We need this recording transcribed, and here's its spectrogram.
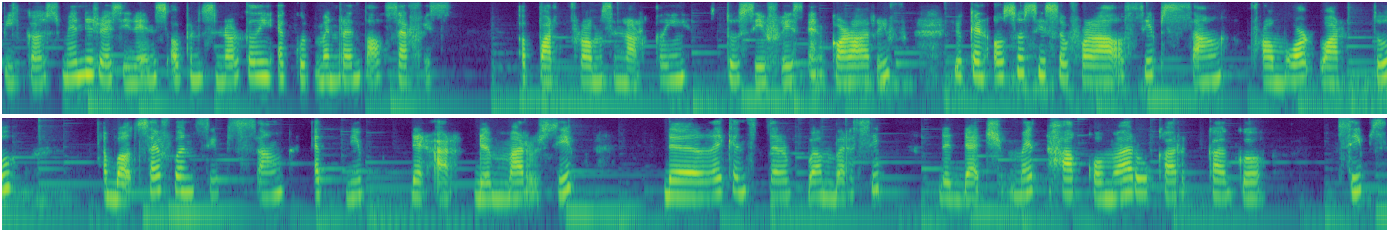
because many residents open snorkeling equipment rental service. Apart from snorkeling, to see fish and coral reef, you can also see several ships sunk from World War II. About seven ships sunk at deep. There are the Maru ship, the Leicester bomber ship, the Dutch-made Hakomaru cargo ships,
